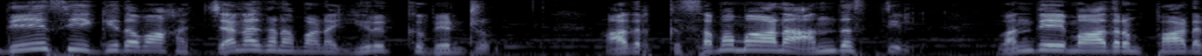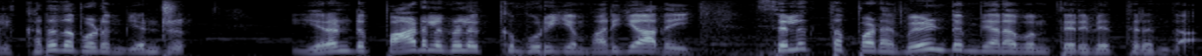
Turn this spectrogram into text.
தேசிய கீதமாக ஜனகணமன இருக்கும் என்றும் அதற்கு சமமான அந்தஸ்தில் வந்தே மாதரம் பாடல் கருதப்படும் என்று இரண்டு பாடல்களுக்கும் உரிய மரியாதை செலுத்தப்பட வேண்டும் எனவும் தெரிவித்திருந்தார்.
